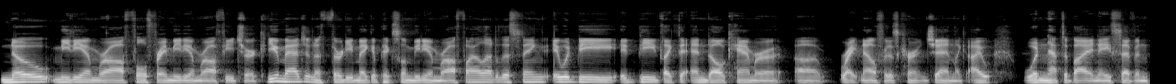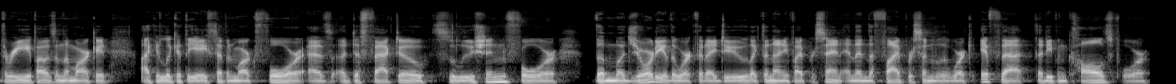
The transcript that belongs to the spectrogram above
no medium raw full frame medium raw feature. Could you imagine a 30 megapixel medium raw file out of this thing? It would be it'd be like the end all camera uh, right now for this current gen. Like i wouldn't have to buy an a7 III if i was in the market. I could look at the a7 mark iv as a de facto solution for the majority of the work that i do like the 95% and then the 5% of the work if that that even calls for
